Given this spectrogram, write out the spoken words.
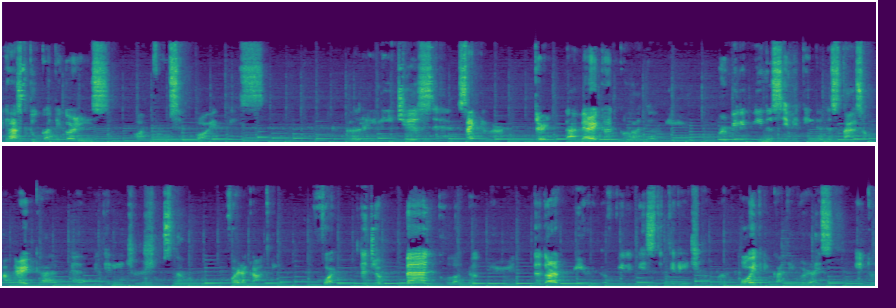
It has two categories on prose and poetries, uh, religious and secular. Third, the American colonial period, where Filipinos imitated the styles of American and literature shows now for the country. Fourth, the Japan colonial period, the dark period of Philippines literature where poetry categorized into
